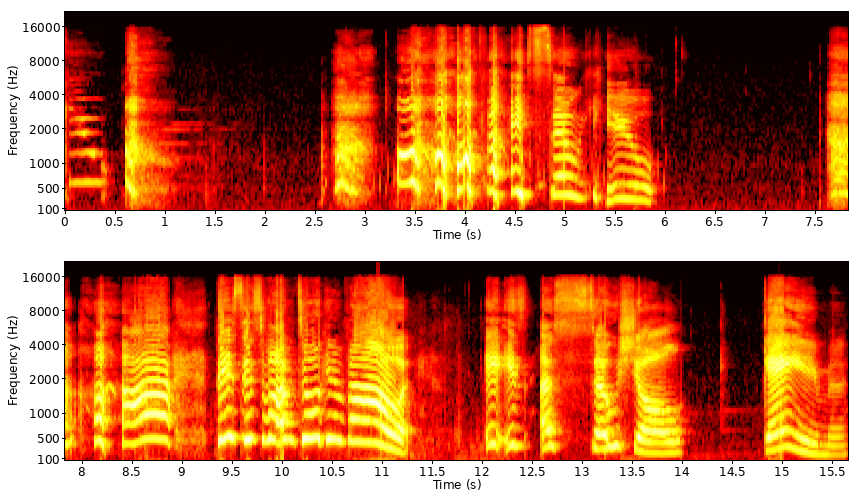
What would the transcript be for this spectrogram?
cute. oh, that is so cute. this is what I'm talking about. It is a social game.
